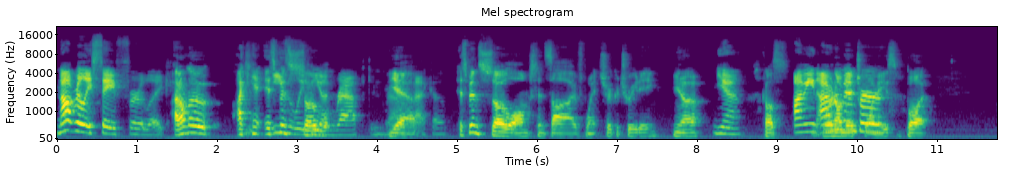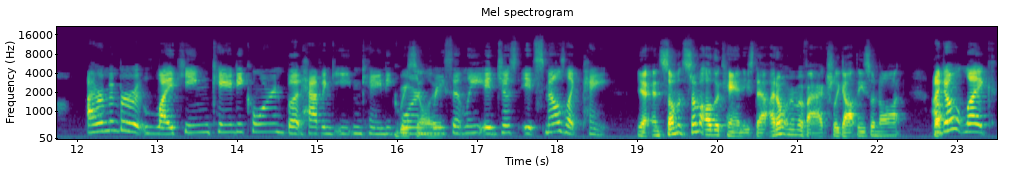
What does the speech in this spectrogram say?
Not really safe for like I don't know. I can't. It's been easily so. be unwrapped and wrapped Yeah. back up. It's been so long since I've went trick or treating. You know, Yeah. because I mean, I we're in our mid remember twenties. But I remember liking candy corn, but having eaten candy corn Recently. recently, it just it smells like paint. yeah, and some some other candies that I don't remember if I actually got these or not. I don't like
